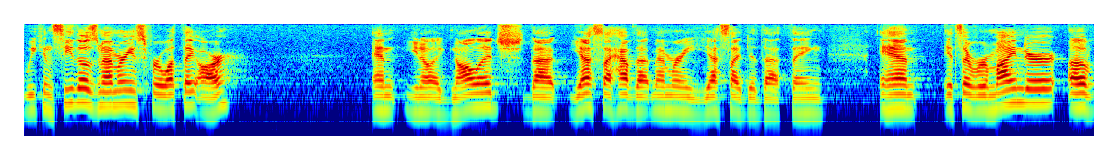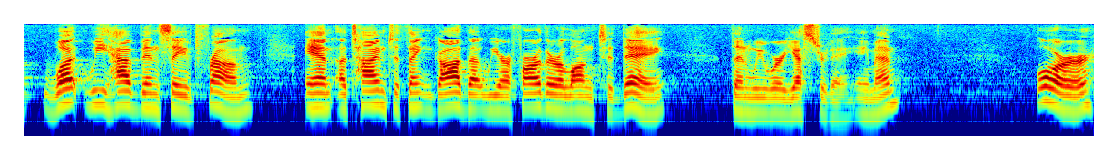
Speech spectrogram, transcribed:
we can see those memories for what they are and you know acknowledge that yes, I have that memory, yes, I did that thing, and it's a reminder of what we have been saved from and a time to thank God that we are farther along today than we were yesterday. Amen. Or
